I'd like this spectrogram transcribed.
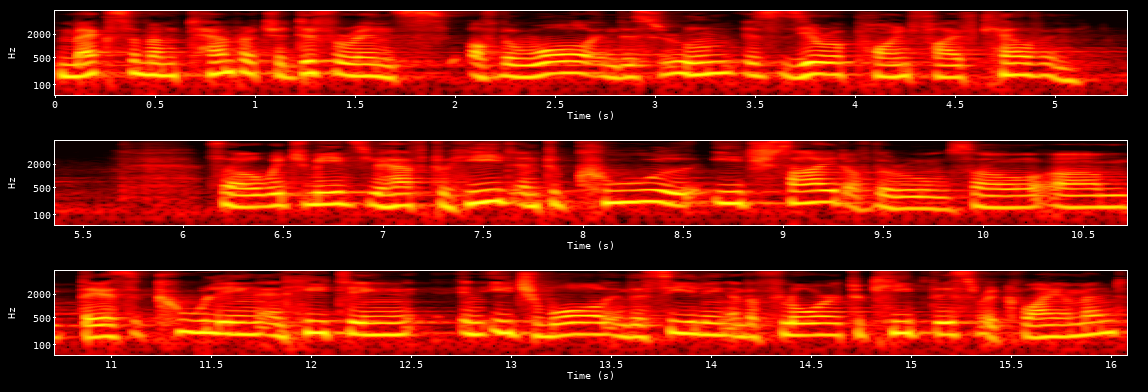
maximum temperature difference of the wall in this room is 0.5 Kelvin. So, which means you have to heat and to cool each side of the room. So, um, there's cooling and heating in each wall, in the ceiling, and the floor to keep this requirement.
